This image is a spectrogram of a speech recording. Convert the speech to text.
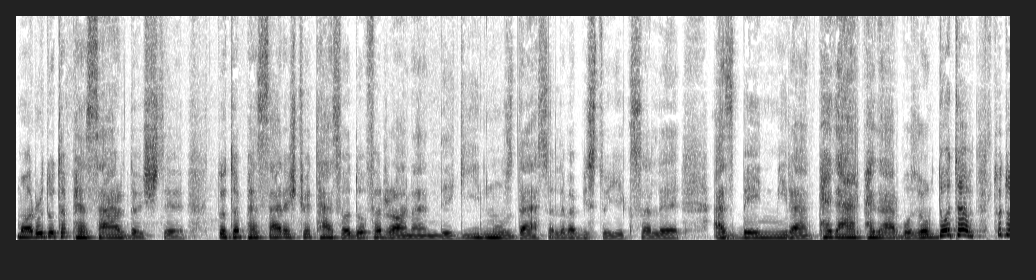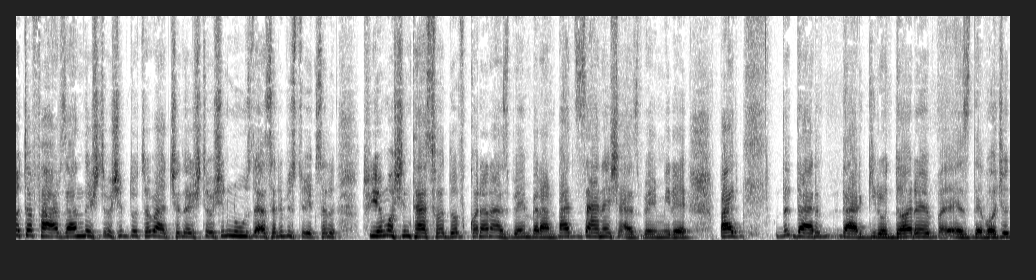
ما رو دوتا پسر داشته. دوتا پسرش توی تصادف رانندگی 19 ساله و 21 ساله از بین میرن. پدر پدر بزرگ. دوتا تو دوتا فرزند داشته باشی دوتا بچه داشته باشی 19 ساله 21 ساله توی ماشین تصادف کنن از بین برن. بعد زنش از بین میره. بعد در در گیرودار ازدواج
